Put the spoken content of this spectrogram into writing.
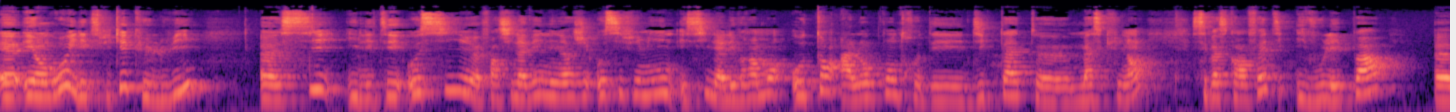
Euh, et en gros, il expliquait que lui, euh, si il était aussi. Enfin, s'il avait une énergie aussi féminine et s'il allait vraiment autant à l'encontre des dictates euh, masculins, c'est parce qu'en fait, il voulait pas euh,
